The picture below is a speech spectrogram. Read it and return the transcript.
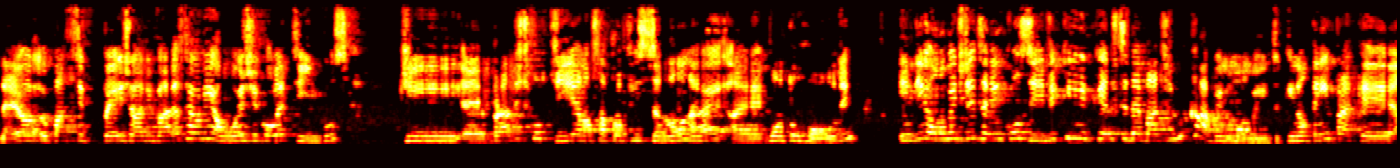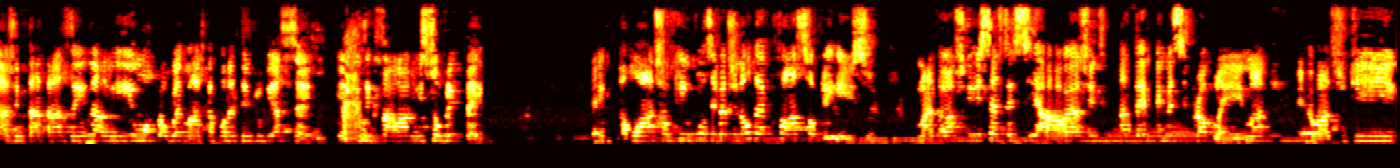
Né? Eu, eu participei já de várias reuniões de coletivos que é, para discutir a nossa profissão, né, é, quanto hold, e de homens dizer, inclusive, que, que esse debate não cabe no momento, que não tem para que a gente tá trazendo ali uma problemática, por exemplo, de assédio, que a gente tem que falar ali sobre técnica. Então, acham que, inclusive, a gente não deve falar sobre isso. Mas eu acho que isso é essencial, é a gente trazer mesmo esse problema. Eu acho que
